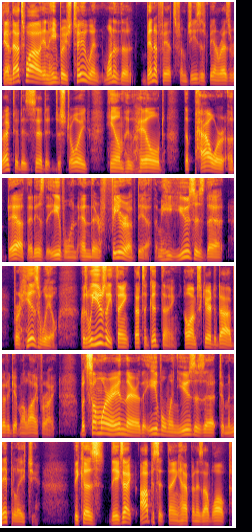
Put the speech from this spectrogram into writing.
Yeah. And that's why in Hebrews 2, when one of the benefits from Jesus being resurrected is said it destroyed him who held the power of death, that is the evil one, and their fear of death. I mean, he uses that for his will. Because we usually think that's a good thing. Oh, I'm scared to die. I better get my life right. But somewhere in there, the evil one uses that to manipulate you. Because the exact opposite thing happened as I've walked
